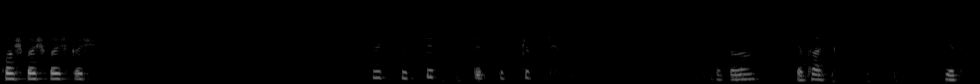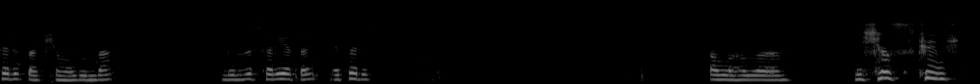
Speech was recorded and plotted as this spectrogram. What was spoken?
Koş koş koş koş. Tüt tüt tüt tüt tüt tüt. Bakalım yatak. Yatarız akşam olduğunda. Burada sarı yatak. Yatarız. Allah Allah. Ne şanssız köymüş.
